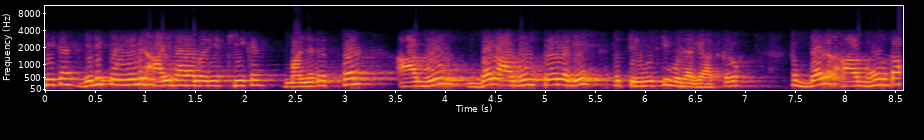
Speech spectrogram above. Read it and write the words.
ठीक है? यदि कुंडली में आई धारा बड़ी ठीक है? मान लेते पर आघूर्ण, बल आघूर्ण तो लगे तो त्रिभुज की भुजा ज्ञात करो। तो बल आघूर्ण का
